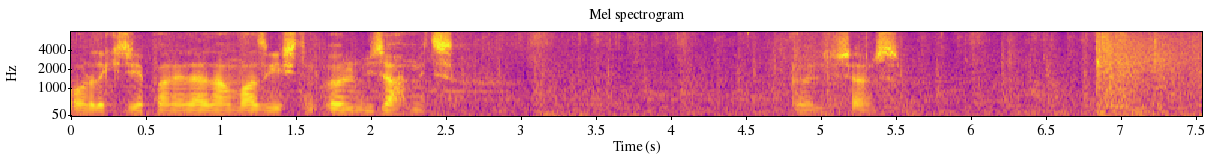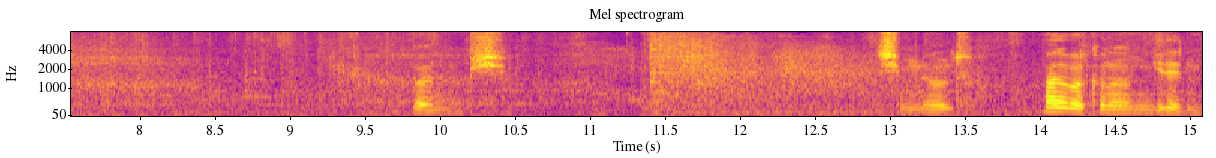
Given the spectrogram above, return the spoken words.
Oradaki cephanelerden vazgeçtim. Öl bir zahmet. Öldü sensin. Ölmemiş. Şimdi öldü. Hadi bakalım gidelim.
